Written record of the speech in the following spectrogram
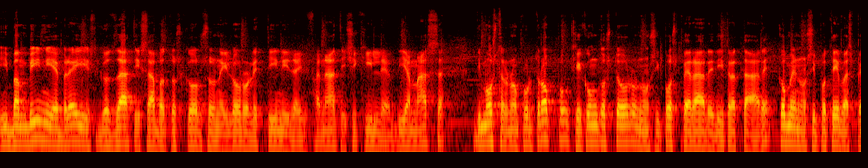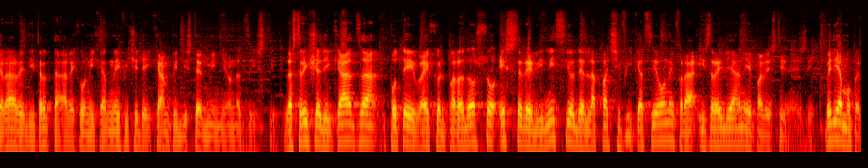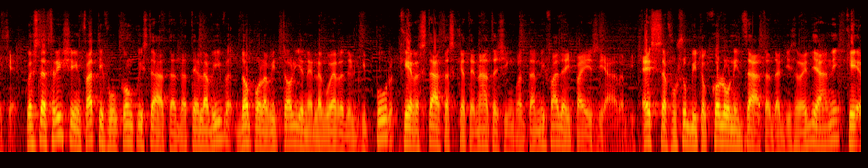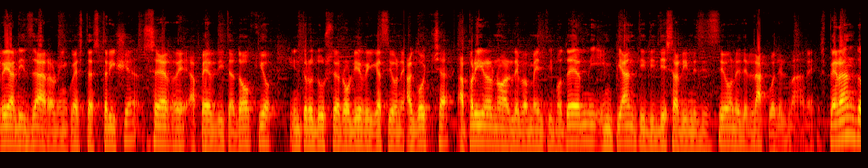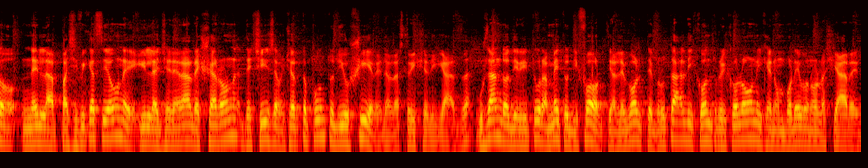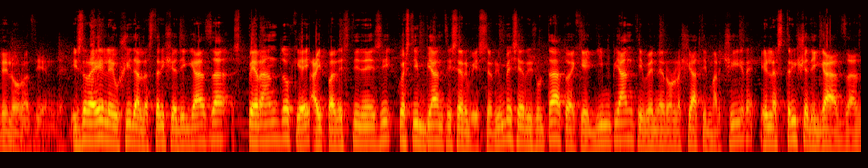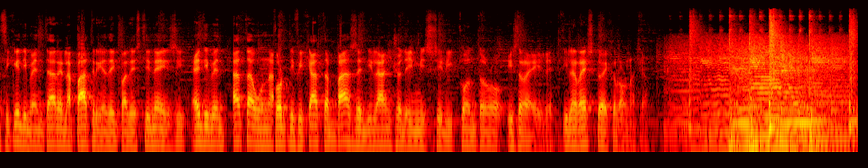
I bambini ebrei sgozzati sabato scorso nei loro lettini dai fanatici killer di Hamas dimostrano purtroppo che con costoro non si può sperare di trattare come non si poteva sperare di trattare con i carnefici dei campi di sterminio nazisti. La striscia di Gaza poteva, ecco il paradosso, essere l'inizio della pacificazione fra israeliani e palestinesi. Vediamo perché. Questa striscia infatti fu conquistata da Tel Aviv dopo la vittoria nella guerra del Kippur che era stata scatenata 50 anni fa dai paesi arabi. Essa fu subito colonizzata dagli israeliani che realizzarono in questa striscia serre a perdita d'occhio introdussero l'irrigazione a goccia, aprirono allevamenti moderni, impianti di desalinizzazione dell'acqua del mare. Sperando nella pacificazione, il generale Sharon decise a un certo punto di uscire dalla striscia di Gaza, usando addirittura metodi forti, alle volte brutali, contro i coloni che non volevano lasciare le loro aziende. Israele uscì dalla striscia di Gaza sperando che ai palestinesi palestinesi questi impianti servissero. Invece il risultato è che gli impianti vennero lasciati marcire e la striscia di Gaza, anziché diventare la patria dei palestinesi, è diventata una fortificata base di lancio dei missili contro Israele. Il resto è cronaca.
